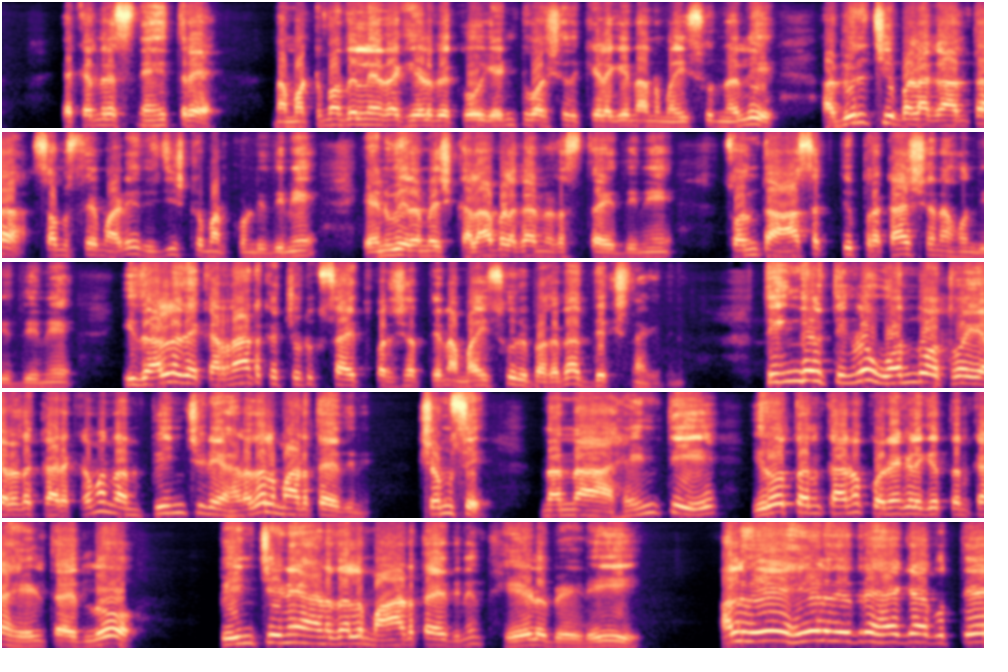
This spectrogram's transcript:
ಯಾಕಂದ್ರೆ, ಸ್ನೇಹಿತರೆ ನಾ ಮೊಟ್ಟ ಮೊದಲನೇದಾಗಿ ಹೇಳಬೇಕು, ಎಂಟು ವರ್ಷದ ಕೆಳಗೆ ನಾನು ಮೈಸೂರಿನಲ್ಲಿ ಅಭಿರುಚಿ ಬಳಗ ಅಂತ ಸಂಸ್ಥೆ ಮಾಡಿ ರಿಜಿಸ್ಟರ್ ಮಾಡ್ಕೊಂಡಿದ್ದೀನಿ. ಎನ್ ವಿ ರಮೇಶ್ ಕಲಾ ಬಳಗ ನಡೆಸ್ತಾ ಇದ್ದೀನಿ. ಸ್ವಂತ ಆಸಕ್ತಿ ಪ್ರಕಾಶನ ಹೊಂದಿದ್ದೀನಿ. ಇದಲ್ಲದೆ ಕರ್ನಾಟಕ ಚುಟುಕು ಸಾಹಿತ್ಯ ಪರಿಷತ್ತಿನ ಮೈಸೂರು ವಿಭಾಗದ ಅಧ್ಯಕ್ಷನಾಗಿದ್ದೀನಿ. ತಿಂಗಳು ತಿಂಗಳು ಒಂದು ಅಥವಾ ಎರಡು ಕಾರ್ಯಕ್ರಮ ನಾನು ಪಿಂಚಣಿ ಹಣದಲ್ಲಿ ಮಾಡ್ತಾ ಇದ್ದೀನಿ. ಕ್ಷಮಿಸಿ, ನನ್ನ ಹೆಂಡತಿ ಇರೋ ತನಕನೂ ಕೊನೆಗಳಿಗೆ ತನಕ ಹೇಳ್ತಾ ಇದ್ಲು, ಪಿಂಚಣಿ ಹಣದಲ್ಲಿ ಮಾಡ್ತಾ ಇದ್ದೀನಿ ಅಂತ ಹೇಳಬೇಡಿ. ಅಲ್ವೇ ಹೇಳದಿದ್ರೆ ಹೇಗೆ ಆಗುತ್ತೆ?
